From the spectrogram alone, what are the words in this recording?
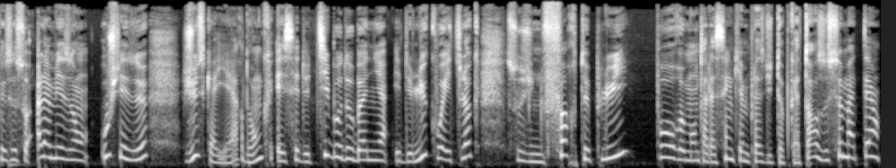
que ce soit à la maison ou chez eux, jusqu'à hier donc. Et c'est de Thibaut Daubagna et de Luc Whitelock sous une forte pluie remonte à la cinquième place du top 14 ce matin.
